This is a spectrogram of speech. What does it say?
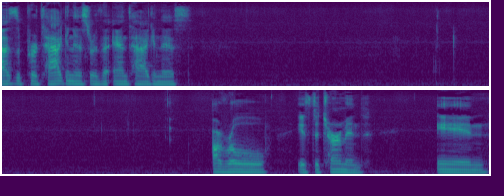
as the protagonist or the antagonist. Our role is determined in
